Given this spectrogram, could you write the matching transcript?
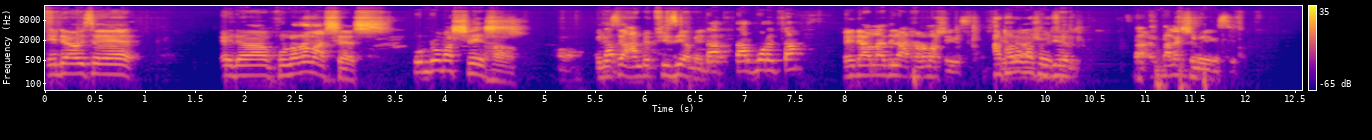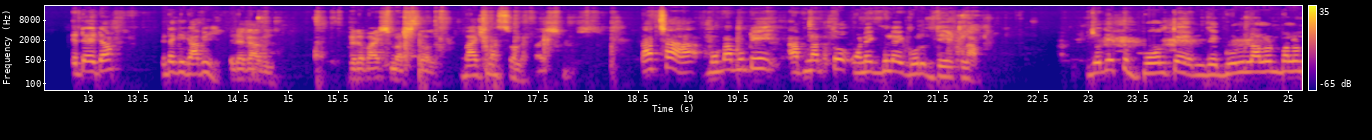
এটা হইছে এটা পনেরো মাস শেষ। পনেরো মাস শেষ। হ্যাঁ। এটা হচ্ছে হান্ড্রেড ফিজিয়াম এটা। তার তারপরেরটা? এটা আল্লাহ দিলে আঠারো মাস হয়ে গেছে। 18 মাস হয়েছে। কালেকশন হয়ে গেছে। এটা এটা? এটা কি গাবি? এটা গাবি। এটা বাইশ মাস চলে। বাইশ মাস চলে। বাইশ মাস। আচ্ছা মোটামুটি আপনার তো অনেকগুলাই গরু দেখলাম। যদি একটু বলতেন যে গরু লালন পালন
